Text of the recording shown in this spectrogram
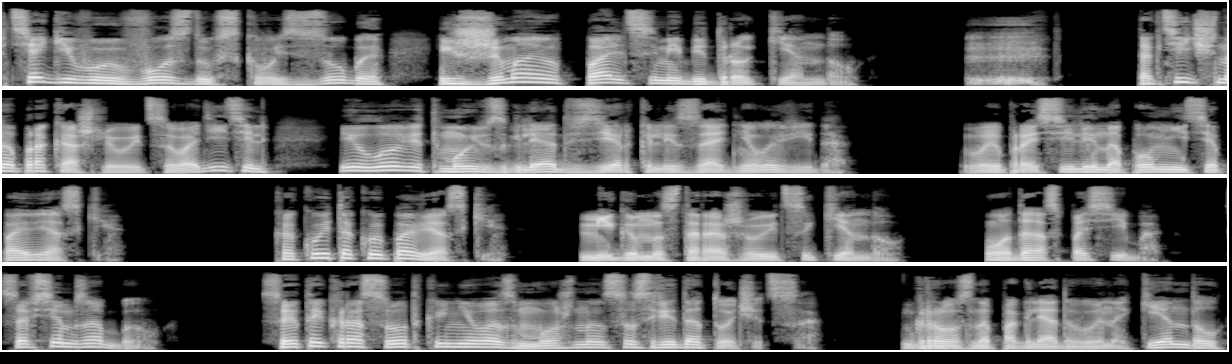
втягиваю воздух сквозь зубы и сжимаю пальцами бедро Кендал. Тактично прокашливается водитель и ловит мой взгляд в зеркале заднего вида. Вы просили напомнить о повязке. Какой такой повязки? Мигом настораживается Кендал. О, да, спасибо. Совсем забыл. С этой красоткой невозможно сосредоточиться. Грозно поглядываю на Кендал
